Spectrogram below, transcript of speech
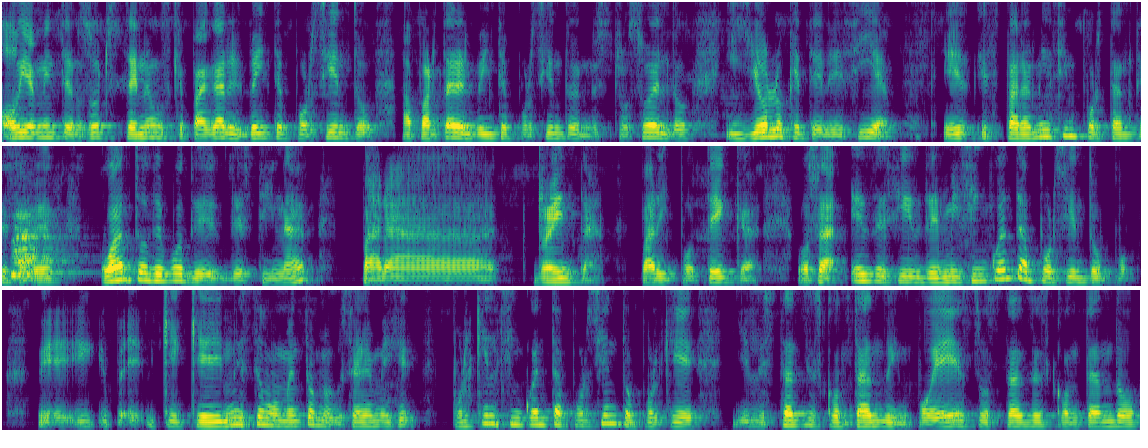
obviamente nosotros tenemos que pagar el 20%, apartar el 20% de nuestro sueldo. Y yo lo que te decía, es, es, para mí es importante saber cuánto debo de destinar para renta, para hipoteca. O sea, es decir, de mi 50%, eh, eh, que, que, en este momento me gustaría me dije, ¿por qué el 50%? Porque le estás descontando impuestos, estás descontando,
